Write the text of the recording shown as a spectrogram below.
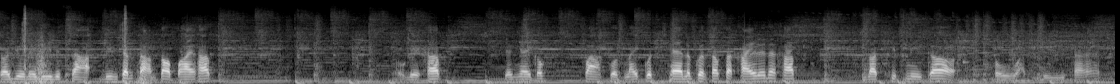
ก็อยู่ในดีวิชั่นดิวิชั่นสามต่อไปครับ โอเคครับ ยังไงก็ฝากกดไลค์กดแชร์แล้วกดซับสไครต์ด้วยนะครับสำหรับคลิปนี้ก็สวัสดีครับ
